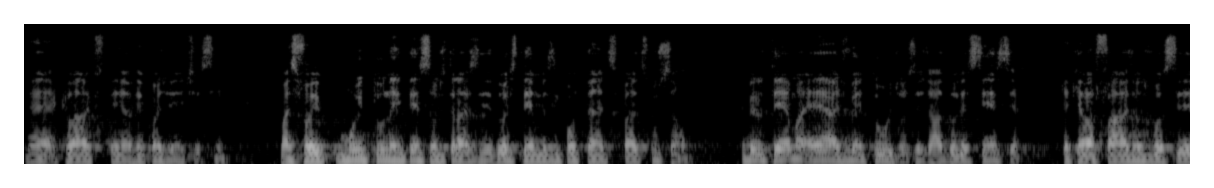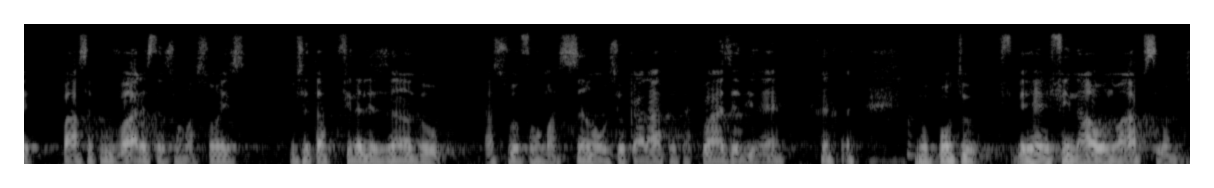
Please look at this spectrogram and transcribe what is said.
Né? É claro que isso tem a ver com a gente, assim. Mas foi muito na intenção de trazer dois temas importantes para a discussão. O primeiro tema é a juventude, ou seja, a adolescência, que é aquela fase onde você passa por várias transformações, você está finalizando a sua formação, o seu caráter está quase ali, né? no ponto é, final ou no ápice, vamos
